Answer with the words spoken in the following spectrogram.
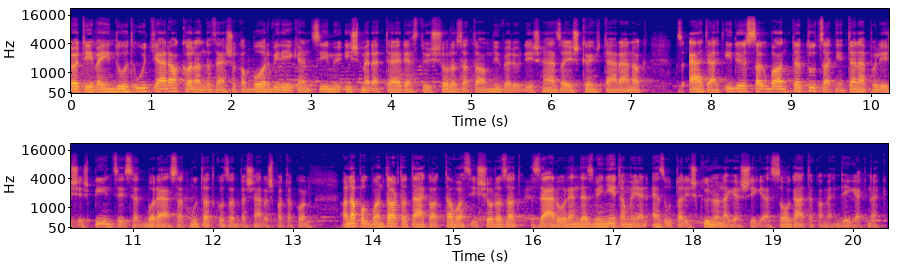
Öt éve indult útjára a Kalandozások a Borvidéken című ismeretterjesztő sorozata a Művelődés Háza és Könyvtárának. Az eltelt időszakban több tucatnyi település és pincészet borászat mutatkozott be Sárospatakon. A napokban tartották a tavaszi sorozat záró rendezvényét, amelyen ezúttal is különlegességgel szolgáltak a vendégeknek.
